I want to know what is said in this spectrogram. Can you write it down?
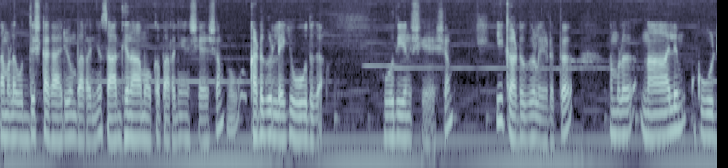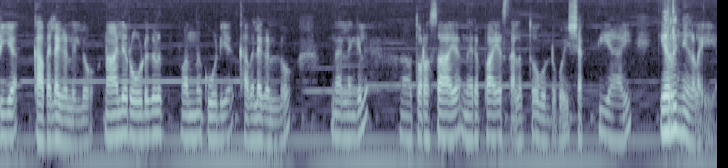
നമ്മൾ ഉദ്ദിഷ്ട കാര്യവും പറഞ്ഞ് സാധ്യനാമമൊക്കെ പറഞ്ഞതിന് ശേഷം കടുകുകളിലേക്ക് ഊതുക. ഊതിയതിന് ശേഷം ഈ കടുകളെടുത്ത് നമ്മൾ നാലും കൂടിയ കവലകളിലോ നാല് റോഡുകൾ വന്ന് കൂടിയ കവലകളിലോ അല്ലെങ്കിൽ തുറസായ നിരപ്പായ സ്ഥലത്തോ കൊണ്ടുപോയി ശക്തിയായി എറിഞ്ഞു കളയുക.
